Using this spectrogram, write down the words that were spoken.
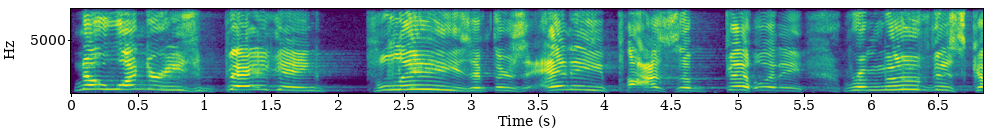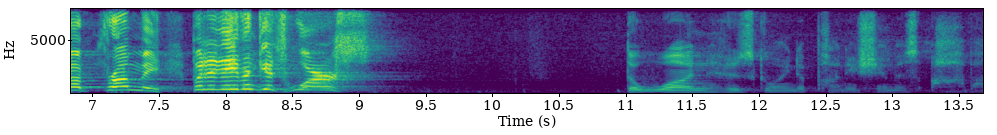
No wonder he's begging Please, if there's any possibility, remove this cup from me. But it even gets worse. The one who's going to punish him is Abba,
